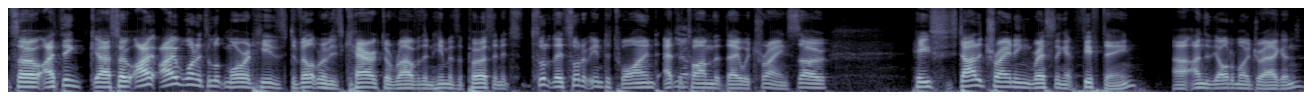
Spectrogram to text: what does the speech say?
So I think uh, so. I, I wanted to look more at his development of his character rather than him as a person. It's sort of they're sort of intertwined at the time that they were trained. So he started training wrestling at 15 uh, under the Ultimo Dragon,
